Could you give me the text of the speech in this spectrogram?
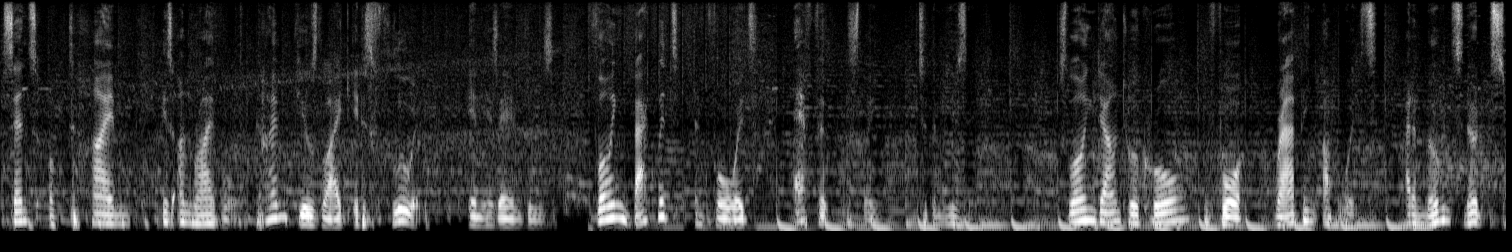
sense of time is unrivaled. Time feels like it is fluid in his AMVs, flowing backwards and forwards effortlessly to the music slowing down to a crawl before ramping upwards at a moment's notice.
